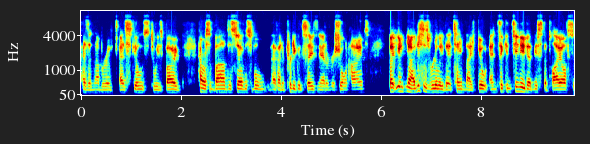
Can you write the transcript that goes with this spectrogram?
has a number of as skills to his bow. Harrison Barnes is serviceable. They've had a pretty good season out of Richaun Holmes. But you, know, this is really their team they've built, and to continue to miss the playoffs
